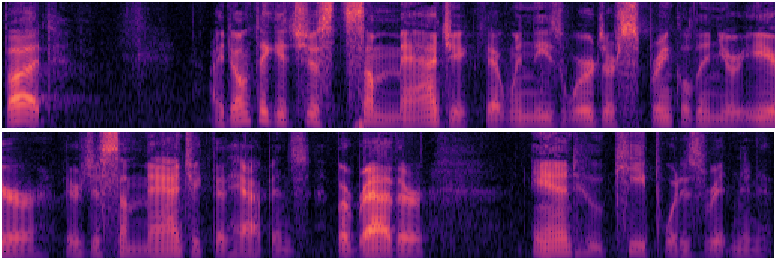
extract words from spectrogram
But I don't think it's just some magic that when these words are sprinkled in your ear, there's just some magic that happens, but rather, and who keep what is written in it.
